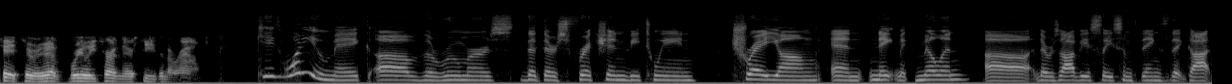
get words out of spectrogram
to to really turn their season around. Keith, what do you make of the rumors that there's friction between Trae Young and Nate McMillan? Uh, there was obviously some things that got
